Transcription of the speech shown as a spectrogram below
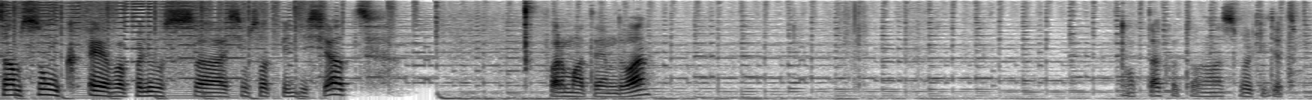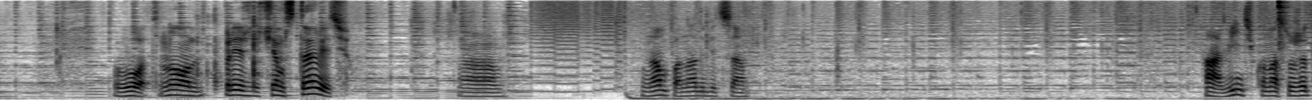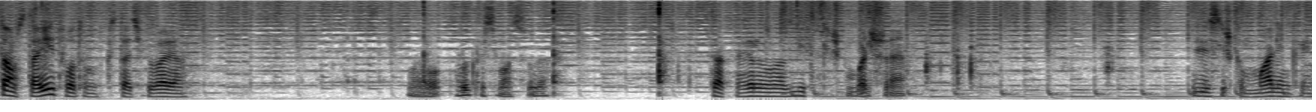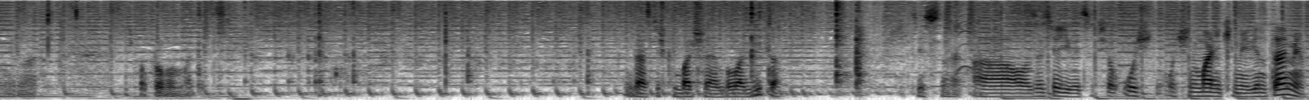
Samsung Evo Plus 750 формата M2. Вот так вот у нас выглядит. Вот, но прежде чем ставить, а, нам понадобится... А, винтик у нас уже там стоит, вот он, кстати говоря. Мы его выкрутим отсюда. Так, наверное, у нас бита слишком большая. Или слишком маленькая, не знаю. Попробуем этот Да, слишком большая была бита. Естественно, а затягивается все очень-очень маленькими винтами.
